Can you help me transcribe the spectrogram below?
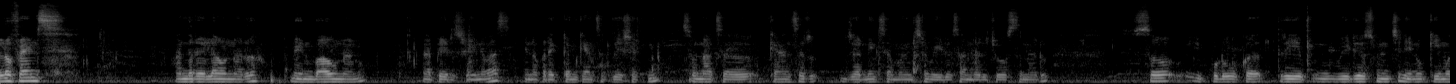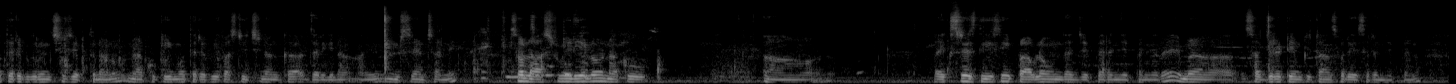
హలో ఫ్రెండ్స్ అందరూ ఎలా ఉన్నారు? నేను బాగున్నాను. నా పేరు శ్రీనివాస్. నేను ఒక రెక్టమ్ క్యాన్సర్ పేషెంట్ని సో నాకు స- క్యాన్సర్ జర్నీకి సంబంధించిన వీడియోస్ అందరూ చూస్తున్నారు. సో ఇప్పుడు ఒక త్రీ వీడియోస్ నుంచి నేను కీమోథెరపీ గురించి చెప్తున్నాను. నాకు కీమోథెరపీ ఫస్ట్ ఇచ్చినాక జరిగిన ఇన్సిడెంట్స్ అన్ని. సో లాస్ట్ వీడియోలో నాకు ఎక్స్రేస్ తీసి ప్రాబ్లం ఉందని చెప్పారని చెప్పాను కదా. సర్జరీ టీంకి ట్రాన్స్ఫర్ చేశారని చెప్పాను.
